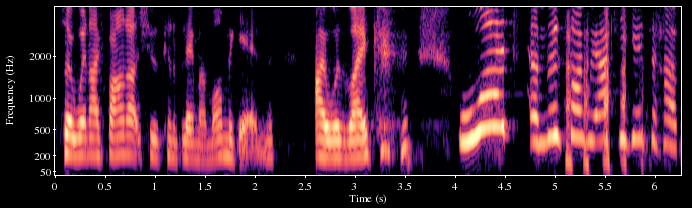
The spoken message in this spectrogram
So when I found out she was gonna play my mom again, I was like, what? And this time we actually get to have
